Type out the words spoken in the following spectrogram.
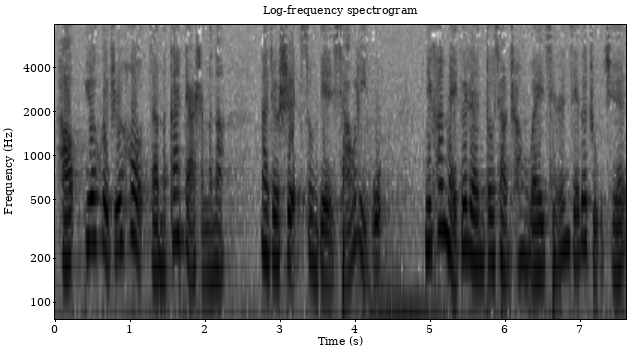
好，约会之后咱们干点什么呢？那就是送点小礼物。你看，每个人都想成为情人节的主角，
